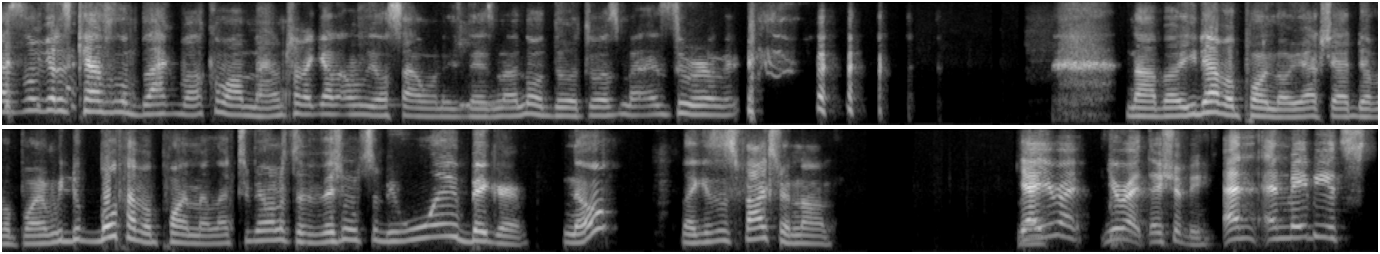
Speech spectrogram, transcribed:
I still get us canceled on black belt. Come on, man. I'm trying to get an OVO sound one of these days, man. Don't do it to us, man. It's too early. Nah, but you do have a point though. You actually I do have a point. We do both have a point, man. Like to be honest, the vision should be way bigger. No? Like, is this facts or not? yeah, Like, you're right. You're right. They should be. And and maybe it's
